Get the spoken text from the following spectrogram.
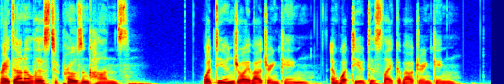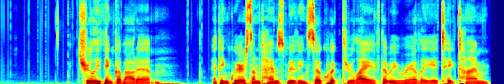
Write down a list of pros and cons. What do you enjoy about drinking? And what do you dislike about drinking? Truly think about it. I think we are sometimes moving so quick through life that we rarely take time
